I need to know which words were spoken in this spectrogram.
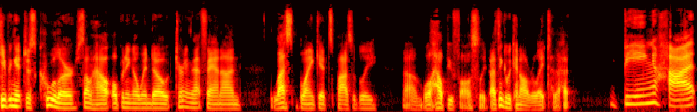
keeping it just cooler somehow, opening a window, turning that fan on, less blankets possibly, um, will help you fall asleep. I think we can all relate to that. Being hot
